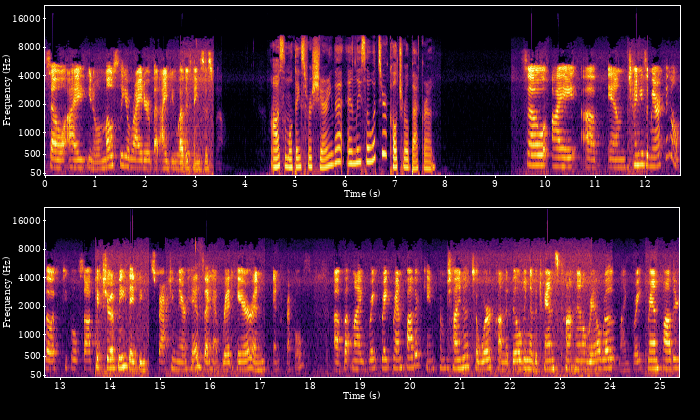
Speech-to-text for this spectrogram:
So I, you know, mostly a writer, but I do other things as well. Awesome. Well, thanks for sharing that. And Lisa, what's your cultural background? So I uh, am Chinese American, although if people saw a picture of me, they'd be scratching their heads. I have red hair and, and freckles. Uh, but my great great grandfather came from China to work on the building of the Transcontinental Railroad. My great grandfather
